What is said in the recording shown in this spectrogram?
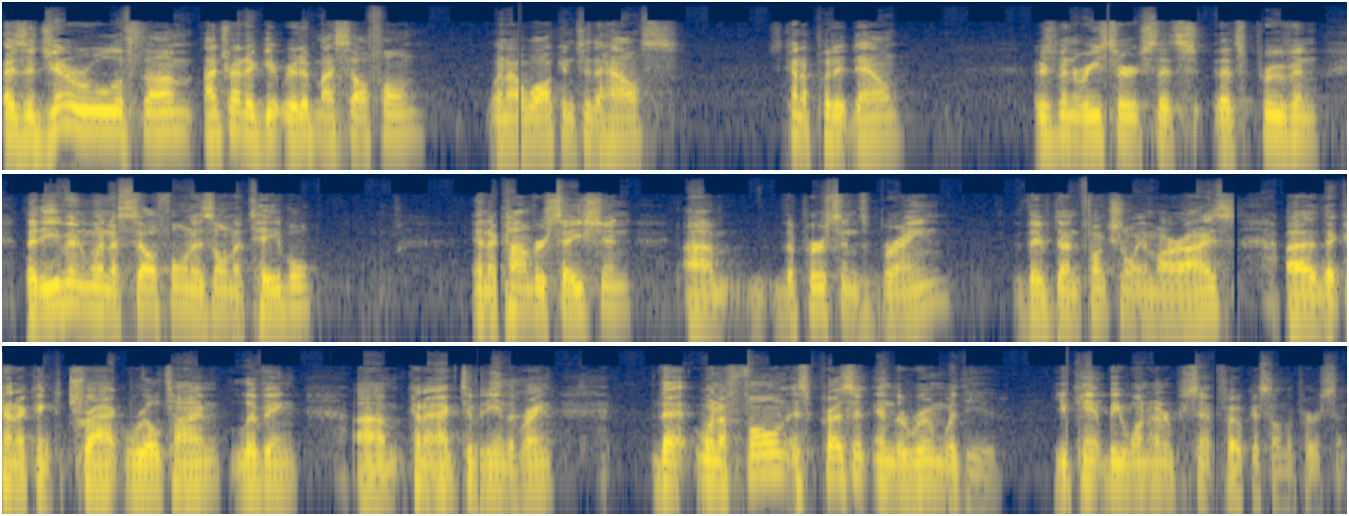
as a general rule of thumb, I try to get rid of my cell phone when I walk into the house. Just kind of put it down. There's been research that's, that's proven that even when a cell phone is on a table in a conversation, um, the person's brain, they've done functional MRIs uh, that kind of can track real time living um, kind of activity in the brain. That when a phone is present in the room with you, you can't be 100% focused on the person.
